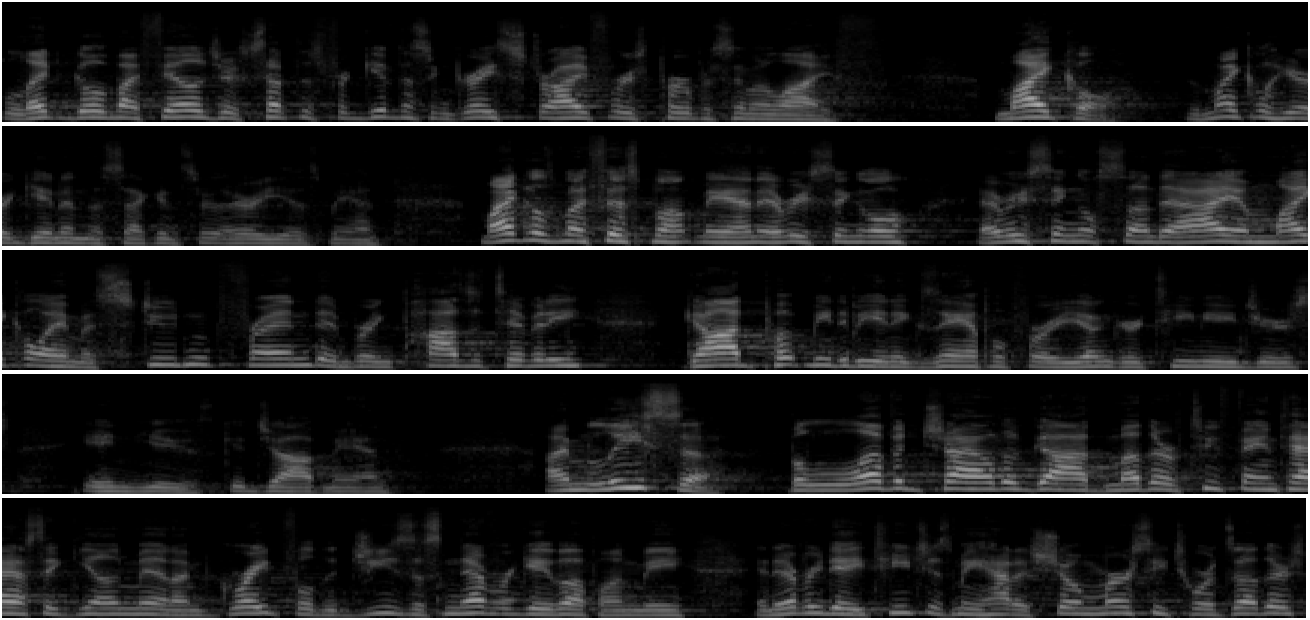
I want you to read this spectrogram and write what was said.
let go of my failures, accept his forgiveness and grace, strive for his purpose in my life. Michael, is Michael here again in the second? There he is, man. Michael's my fist bump man every single every single Sunday. I am Michael. I am a student friend and bring positivity. God put me to be an example for younger teenagers in youth. Good job, man. I'm Lisa beloved child of God, mother of two fantastic young men. I'm grateful that Jesus never gave up on me and every day teaches me how to show mercy towards others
